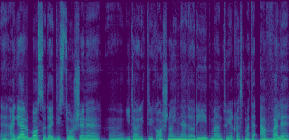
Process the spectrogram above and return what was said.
اگر با صدای distortion گیتار الکتریک آشنایی ندارید من توی قسمت اول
